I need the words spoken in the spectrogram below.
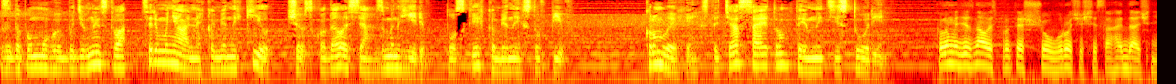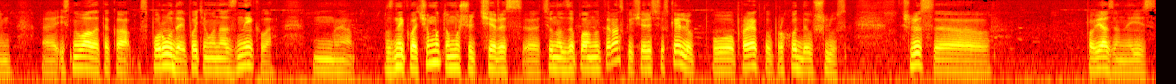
за допомогою будівництва церемоніальних кам'яних кіл, що складалися з менгірів плоских кам'яних стовпів. Кромлехи стаття з сайту таємниці історії. Коли ми дізналися про те, що в урочищі Сагайдачнім е, існувала така споруда, і потім вона зникла. е, Зникла чому? Тому що через е, цю надзаплавну тераску, через цю скелю по проєкту проходив шлюз. Шлюз пов'язаний із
